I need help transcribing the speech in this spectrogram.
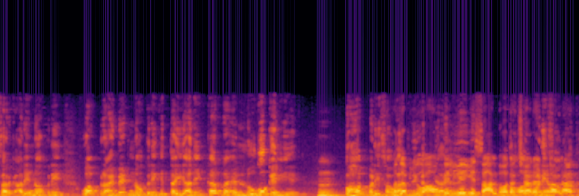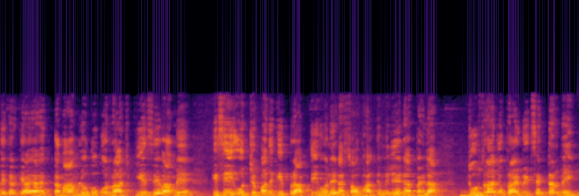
सरकारी नौकरी व प्राइवेट नौकरी की तैयारी कर रहे लोगों के लिए हम्म। बहुत बड़ी सौगात मतलब युवाओं आया के लिए ये साल बहुत बहुत अच्छा बड़ी रहने वाला सौगात लेकर के आया है। तमाम लोगों को राजकीय सेवा में किसी उच्च पद की प्राप्ति होने का सौभाग्य मिलेगा। पहला दूसरा जो प्राइवेट सेक्टर में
